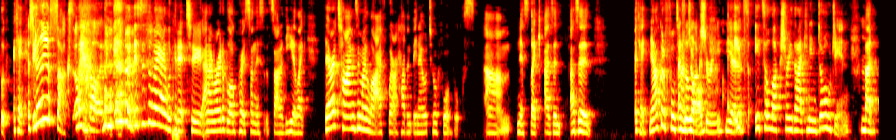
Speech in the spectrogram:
look, okay, is- Australia sucks. Oh my god. but this is the way I look at it too. And I wrote a blog post on this at the start of the year. Like, there are times in my life where I haven't been able to afford books. Um, like as a as a okay, now I've got a full time job. As a job. luxury, yeah. It's it's a luxury that I can indulge in. Mm. But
